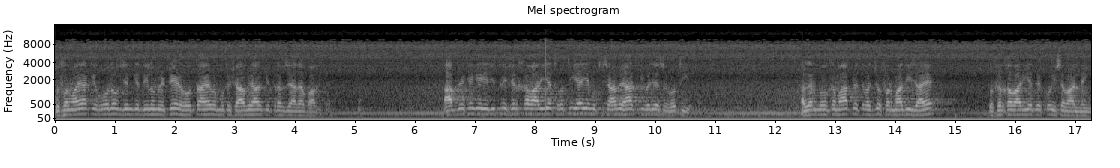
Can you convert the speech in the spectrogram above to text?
تو فرمایا کہ وہ لوگ جن کے دلوں میں ٹیڑھ ہوتا ہے، وہ متشابہات کی طرف زیادہ بھاگتے ہیں۔ آپ دیکھیں کہ یہ جتنی فرقہ واریت ہوتی ہے، یہ متشابہات کی وجہ سے ہوتی ہے۔ اگر محکمات پہ توجہ فرما دی جائے تو پھر قواریت کا کوئی سوال نہیں۔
